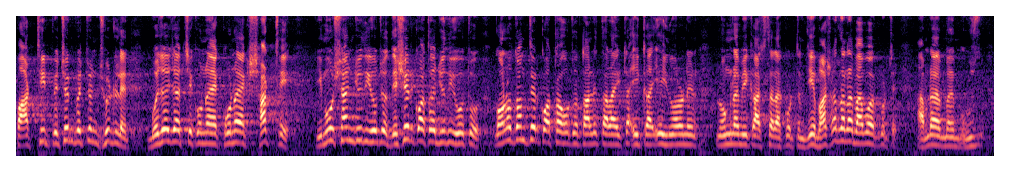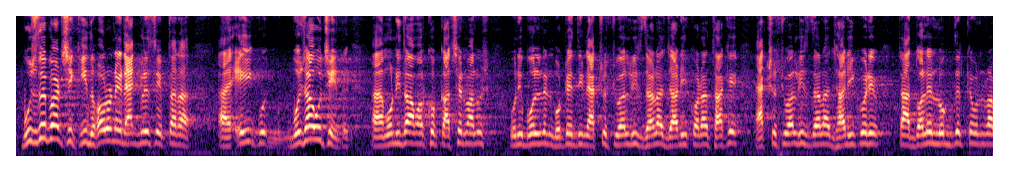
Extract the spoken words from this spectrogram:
প্রার্থীর পেছন পেছন ছুটলেন। বোঝা যাচ্ছে কোনো এক কোনো এক স্বার্থে। ইমোশান যদি হতো, দেশের কথা যদি হতো, গণতন্ত্রের কথা হতো, তাহলে তারা এটা, এই এই ধরনের নোংরামি কাজ তারা করতেন। যে ভাষা তারা ব্যবহার করছে, আমরা বুঝ- বুঝতে পারছি কী ধরনের অ্যাগ্রেসিভ তারা এই বোঝা উচিত। মনিদা আমার খুব কাছের মানুষ। উনি বললেন ভোটের দিন একশো চুয়াল্লিশ ধারা জারি করা থাকে। একশো চুয়াল্লিশ ধারা জারি করে তার দলের লোকদেরকে ওনারা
